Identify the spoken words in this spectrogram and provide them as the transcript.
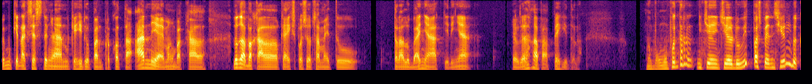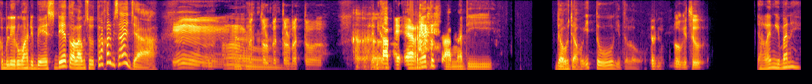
Tapi mungkin akses dengan kehidupan perkotaan ya emang bakal lu nggak bakal ke exposure sama itu terlalu banyak. Jadinya ya udahlah nggak apa-apa gitu loh. Mumpung-mumpung ntar nyicil-nyicil duit pas pensiun be- kebeli rumah di BSD atau Alam Sutra kan bisa aja. Hmm. Hmm, betul betul betul. jadi KPR-nya tuh selama di jauh-jauh itu gitu loh dulu gitu yang lain gimana nih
